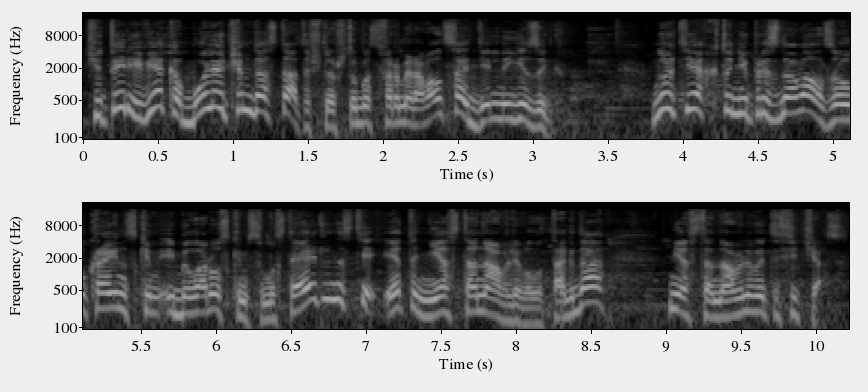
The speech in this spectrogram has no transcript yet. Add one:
Четыре века более чем достаточно, чтобы сформировался отдельный язык. Но тех, кто не признавал за украинским и белорусским самостоятельности, это не останавливало тогда, не останавливает и сейчас.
